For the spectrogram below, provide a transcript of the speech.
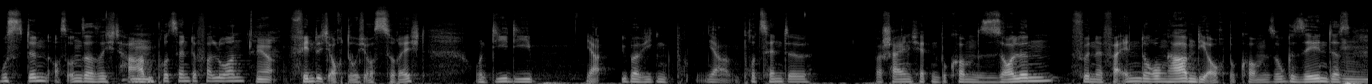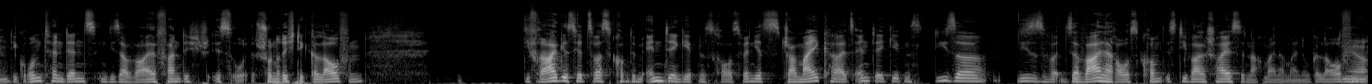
mussten, aus unserer Sicht haben mhm. Prozente verloren. Ja. Finde ich auch durchaus zu Recht. Und die, die ja überwiegend ja, Prozente wahrscheinlich hätten bekommen sollen, für eine Veränderung haben die auch bekommen. So gesehen, dass mhm. die Grundtendenz in dieser Wahl, fand ich, ist schon richtig gelaufen. Die Frage ist jetzt, was kommt im Endergebnis raus? Wenn jetzt Jamaika als Endergebnis dieser, dieses, dieser Wahl herauskommt, ist die Wahl scheiße, nach meiner Meinung, gelaufen. Ja.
